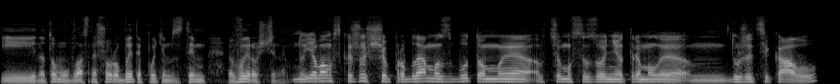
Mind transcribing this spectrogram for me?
і на тому, власне, що робити потім з тим вирощеним. Ну я вам скажу, що проблему з збутом ми в цьому сезоні отримали дуже цікаву,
